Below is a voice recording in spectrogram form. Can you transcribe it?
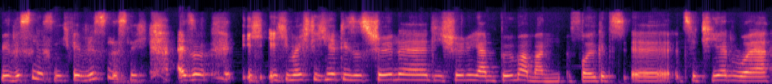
Wir wissen es nicht, wir wissen es nicht. Also ich, ich möchte hier dieses schöne, die schöne Jan Böhmermann-Folge äh, zitieren, wo er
